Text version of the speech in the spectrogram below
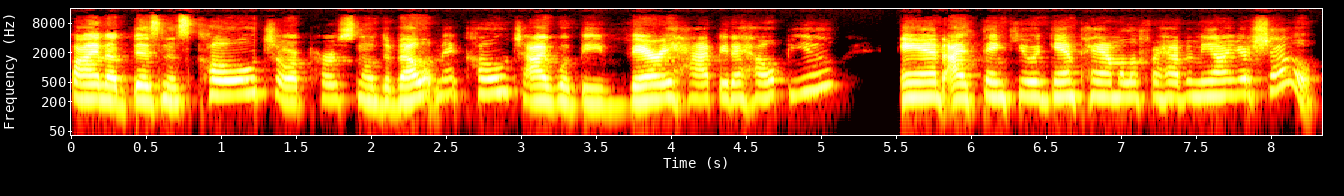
find a business coach or a personal development coach, I would be very happy to help you. And I thank you again, Pamela, for having me on your show.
